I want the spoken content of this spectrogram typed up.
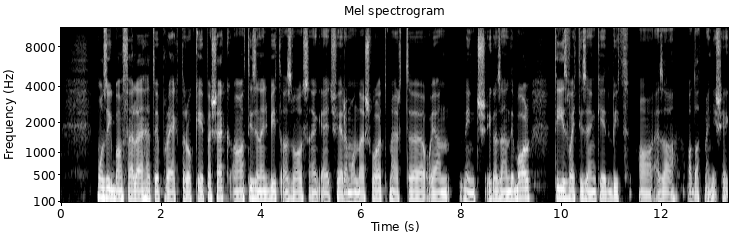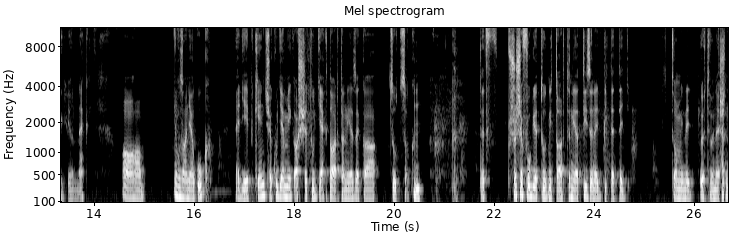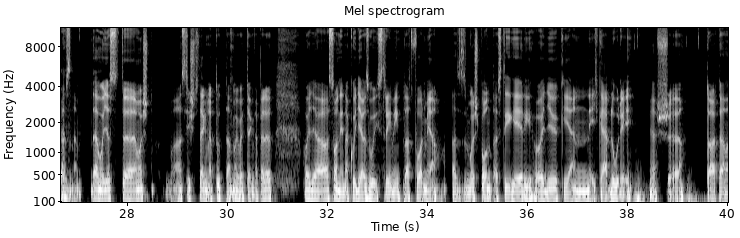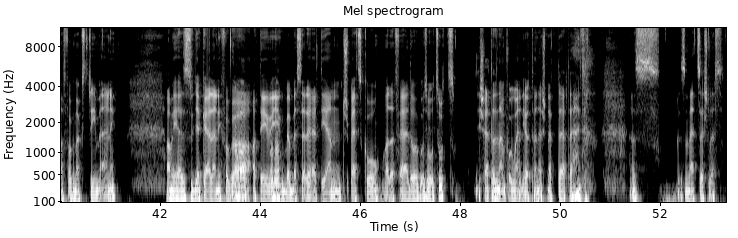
mozikban felelhető projektorok képesek. A 11 bit az valószínűleg egy félremondás volt, mert olyan nincs igazándiból. 10 vagy 12 bit a, ez a adatmennyiség. Jönnek a, az anyaguk egyébként, csak ugye még azt se tudják tartani ezek a cuccok. Hm. Tehát sose fogja tudni tartani a 11 bitet egy tudom én, egy 50-es hát nem. nem. De amúgy azt most azt is tegnap tudtam meg, vagy tegnap előtt, hogy a Sony-nak ugye az új streaming platformja, az most pont azt ígéri, hogy ők ilyen 4K Blu-ray és tartalmat fognak streamelni amihez ugye kelleni fog a, a tévéjükbe beszerelt ilyen speckó adatfeldolgozó cucc, és hát az nem fog menni 50-es nettel, tehát ez, ez necces lesz.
